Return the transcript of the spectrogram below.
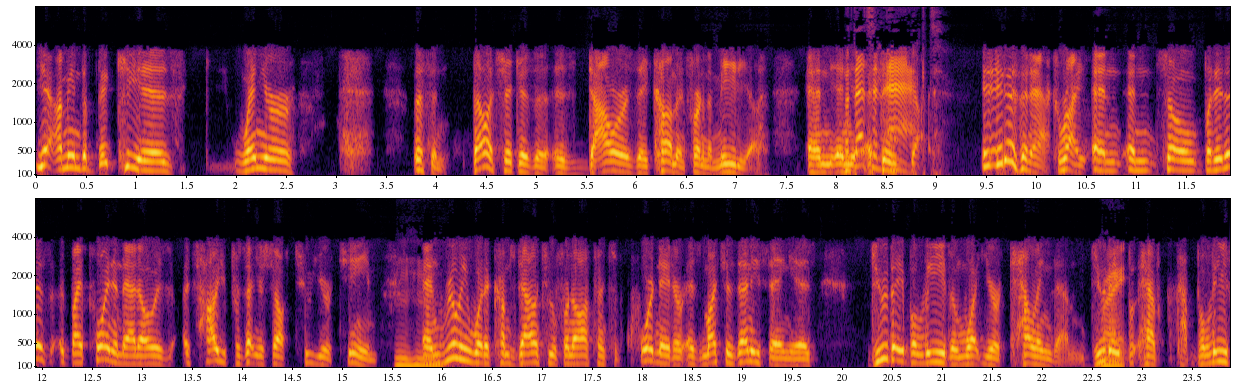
yeah, I mean the big key is when you're listen, Belichick is a, as dour as they come in front of the media, and, and but that's an act. It, it is an act, right? And and so, but it is my point in that though is it's how you present yourself to your team, mm-hmm. and really what it comes down to for an offensive coordinator, as much as anything, is do they believe in what you're telling them? Do right. they have belief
